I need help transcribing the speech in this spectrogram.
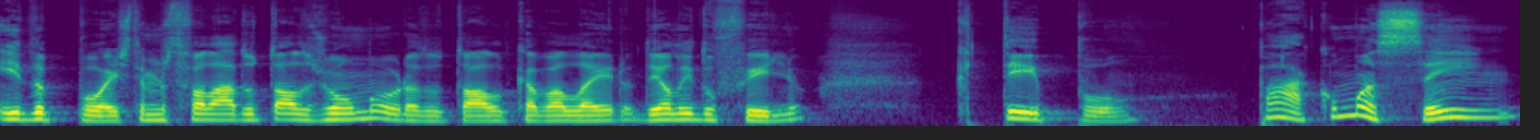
E depois temos de falar do tal João Moura, do tal cavaleiro, dele e do filho, que tipo, pá, como assim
